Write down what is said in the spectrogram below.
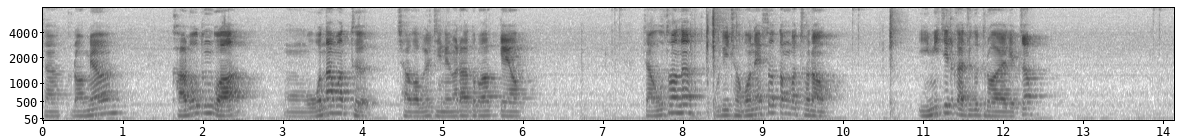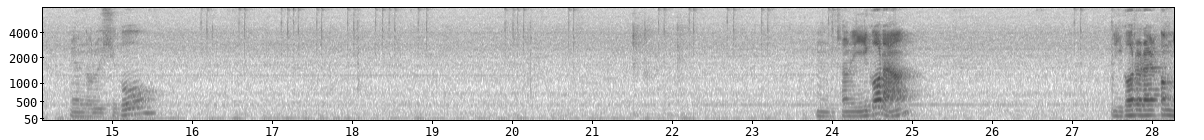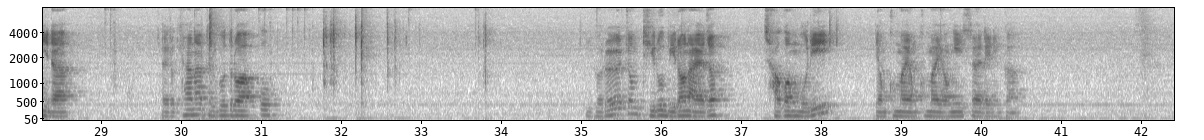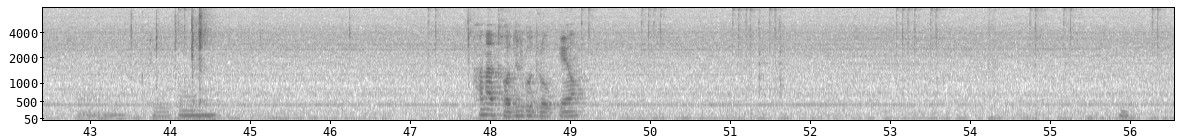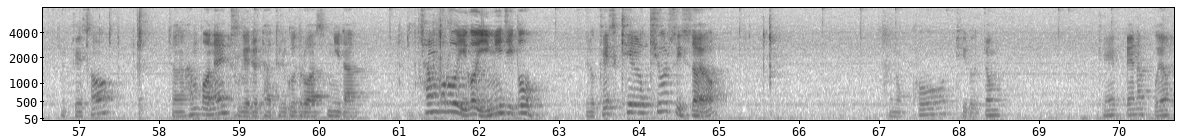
자, 그러면 가로등과 음, 오나먼트 작업을 진행을 하도록 할게요. 자, 우선은 우리 저번에 했었던 것처럼 이미지를 가지고 들어와야겠죠? 면 누르시고 음, 저는 이거랑 이거를 할 겁니다. 자, 이렇게 하나 들고 들어왔고 이거를 좀 뒤로 밀어놔야죠. 작업물이 0,0,0이 있어야 되니까. 그리고 하나 더 들고 들어올게요. 이렇게 해서 저는 한 번에 두 개를 다 들고 들어왔습니다. 참고로 이거 이미지도 이렇게 스케일로 키울 수 있어요. 해놓고 뒤로 좀 이렇게 빼놨고요.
